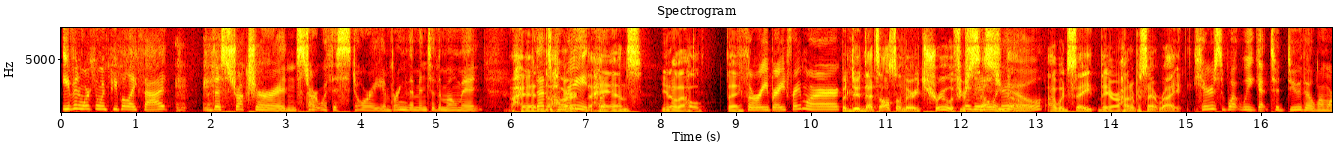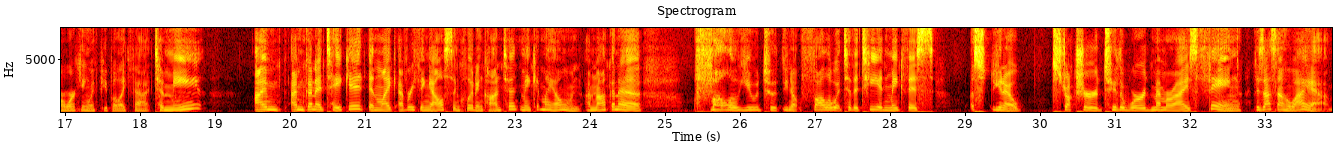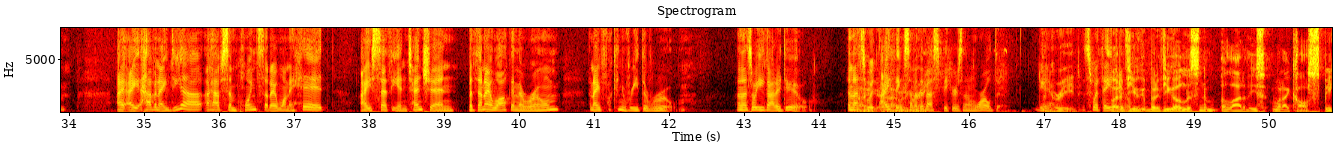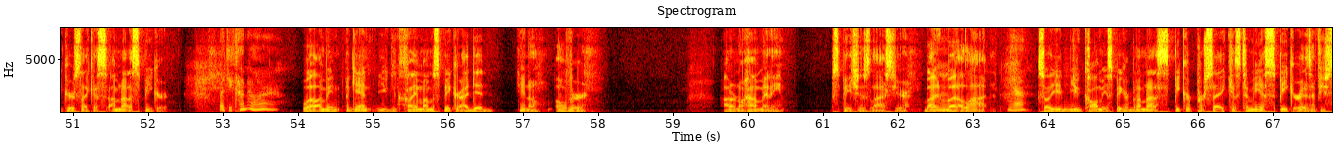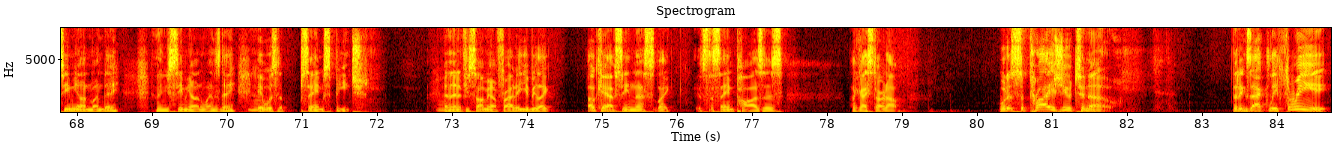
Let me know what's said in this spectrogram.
Even working with people like that, the structure and start with this story and bring them into the moment. The head, That's the heart, great, the hands, you know, that whole thing. Three braid framework. But dude, that's also very true if you're It is selling though. I would say they are 100% right. Here's what we get to do though when we're working with people like that. To me, I'm I'm going to take it and like everything else including content, make it my own. I'm not going to follow you to, you know, follow it to the T and make this you know, structured to the word memorized thing because that's not who I am. I, I have an idea. I have some points that I want to hit. I set the intention, but then I walk in the room and I fucking read the room. And that's what you got to do. And that's I- what I, I think some of the best speakers in the world do. You know, Agreed. That's what they but do. if you but if you go listen to a lot of these what I call speakers, like a, I'm not a speaker. but you kind of are. Well, I mean, again, you can claim I'm a speaker. I did, you know, over I don't know how many speeches last year, but mm-hmm. but a lot. Yeah. So you you call me a speaker, but I'm not a speaker per se. Because to me, a speaker is if you see me on Monday and then you see me on Wednesday, mm-hmm. it was the same speech. And then if you saw me on Friday, you'd be like, okay, I've seen this. Like it's the same pauses. Like I start out. Would it surprise you to know that exactly three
